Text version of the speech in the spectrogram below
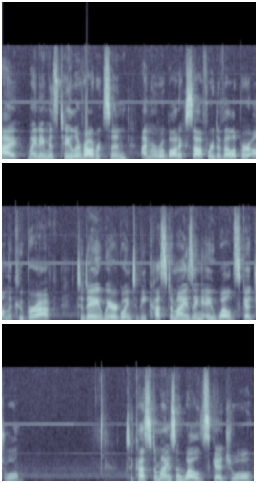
Hi, my name is Taylor Robertson. I'm a robotics software developer on the Cooper app. Today we are going to be customizing a weld schedule. To customize a weld schedule,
